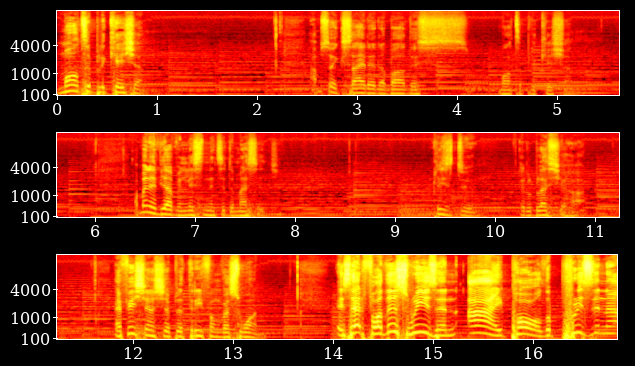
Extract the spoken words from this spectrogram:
Multiplication. I'm so excited about this multiplication. How many of you have been listening to the message? Please do. It'll bless your heart. Ephesians chapter 3 from verse 1. It said, For this reason, I, Paul, the prisoner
